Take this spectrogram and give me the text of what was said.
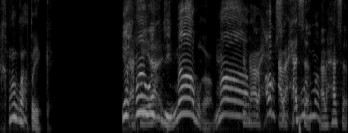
يا أخي ما أبغى أعطيك. يا أخي ما ودي ما أبغى ما على أبغى. ح- على حسب ما- على حسب.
